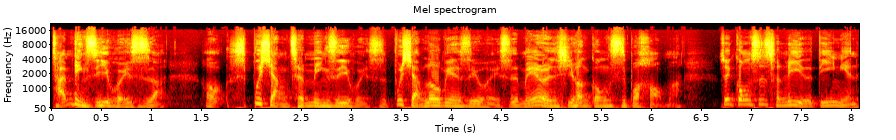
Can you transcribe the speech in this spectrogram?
产品是一回事啊，哦，不想成名是一回事，不想露面是一回事，没有人希望公司不好嘛。所以公司成立的第一年，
